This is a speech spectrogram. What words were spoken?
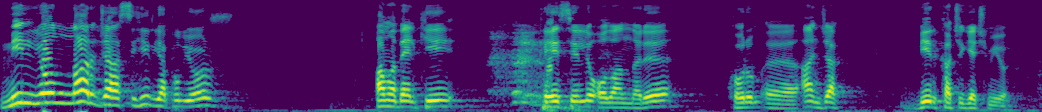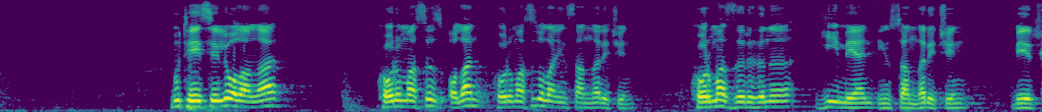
Milyonlarca sihir yapılıyor ama belki tesirli olanları korum, e, ancak birkaçı geçmiyor. Bu tesirli olanlar korumasız olan korumasız olan insanlar için, koruma zırhını giymeyen insanlar için bir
